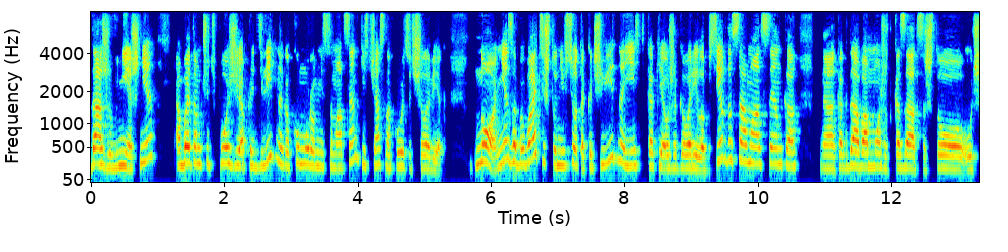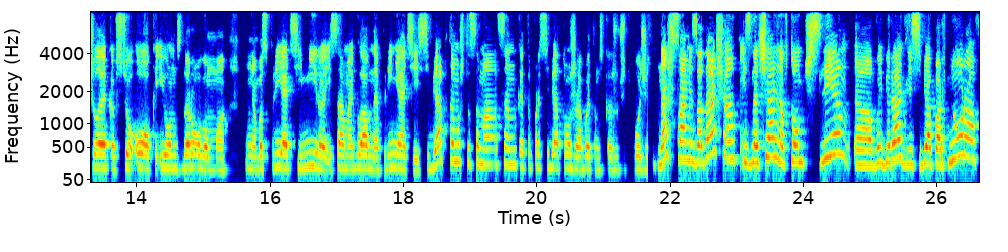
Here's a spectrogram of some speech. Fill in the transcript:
даже внешне об этом чуть позже определить, на каком уровне самооценки сейчас находится человек. Но не забывайте, что не все так очевидно. Есть, как я уже говорила, псевдосамооценка, э, когда вам может казаться, что у человека все ок, и он в здоровом э, восприятии мира, и самое главное, принятие себя, потому что самооценка — это про себя тоже, об этом скажу чуть позже. Наша с вами задача изначально в том числе э, выбирать для себя партнеров,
